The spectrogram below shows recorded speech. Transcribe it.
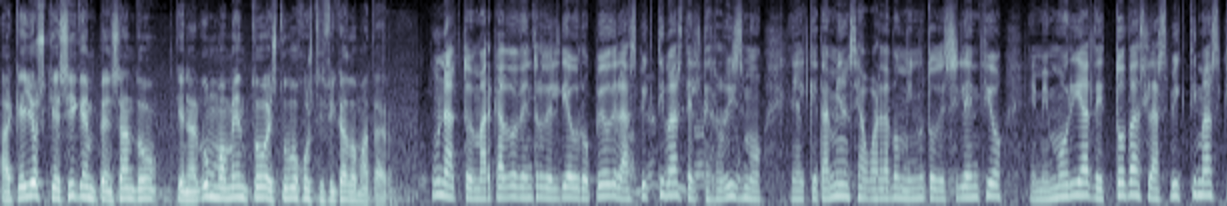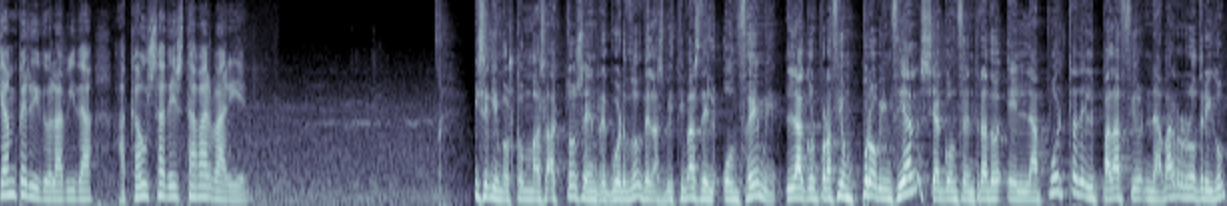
aquellos que siguen pensando que en algún momento estuvo justificado matar. Un acto enmarcado dentro del Día Europeo de las Víctimas del Terrorismo, en el que también se ha guardado un minuto de silencio en memoria de todas las víctimas que han perdido la vida a causa de esta barbarie. Y seguimos con más actos en recuerdo de las víctimas del 11M. La Corporación Provincial se ha concentrado en la puerta del Palacio Navarro Rodrigo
